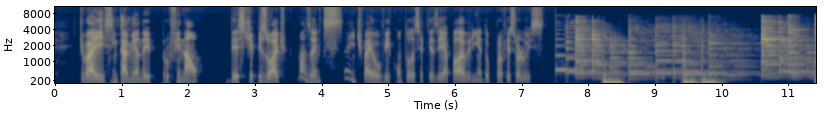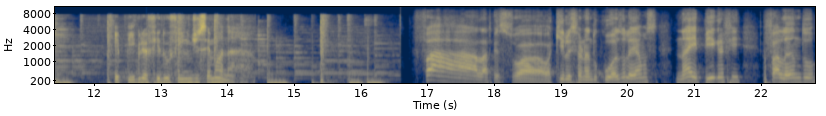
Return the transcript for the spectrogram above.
A gente vai se encaminhando aí para o final deste episódio, mas antes a gente vai ouvir com toda certeza a palavrinha do professor Luiz. Epígrafe do fim de semana. Fala pessoal, aqui Luiz Fernando Cuoso Lemos, na epígrafe, falando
